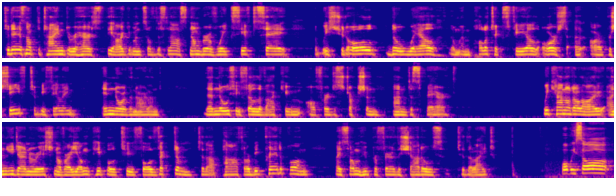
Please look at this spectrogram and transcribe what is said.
Today is not the time to rehearse the arguments of this last number of weeks. Safe to say that we should all know well that when politics fail or uh, are perceived to be failing in Northern Ireland, then those who fill the vacuum offer destruction and despair. We cannot allow a new generation of our young people to fall victim to that path or be preyed upon by some who prefer the shadows to the light. What we saw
